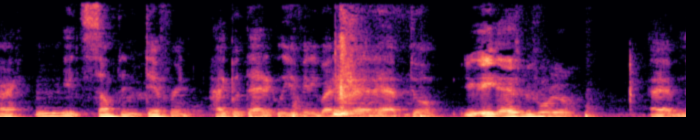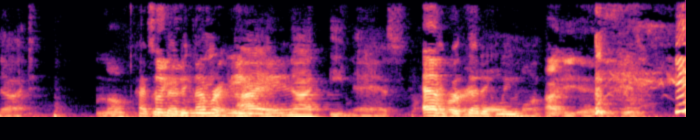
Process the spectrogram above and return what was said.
All right? Mm-hmm. It's something different, hypothetically, if anybody ever had it happen to them. You ate ass before though? I have not. No. So you Hypothetically, never ate- I ass? have not eaten ass Ever. Hypothetically. all month. I ate ass. He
